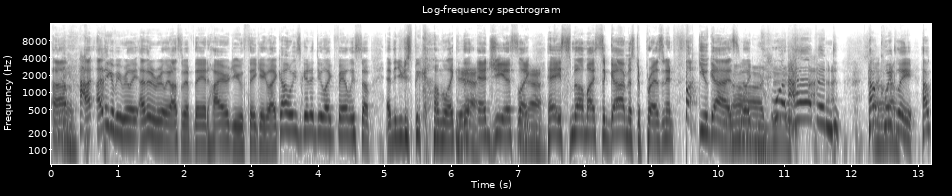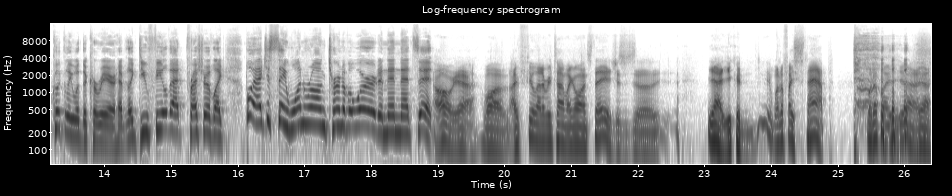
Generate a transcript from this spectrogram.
Um, I, I think it'd be really, I think it'd be really awesome if they had hired you thinking like, oh, he's gonna do like family stuff, and then you just become like Yeah. the edgiest, like, Yeah. hey, smell my cigar, Mr. President. Fuck you guys. Oh, like, geez. what happened? How quickly? How quickly would the career have? Like, do you feel that pressure of like, boy, I just say one wrong turn of a word, and then that's it. Oh yeah. Well, I feel that every time I go on stage. Is uh, yeah. You could. What if I snap? What if I? Yeah, yeah.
